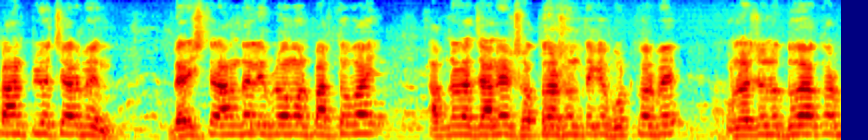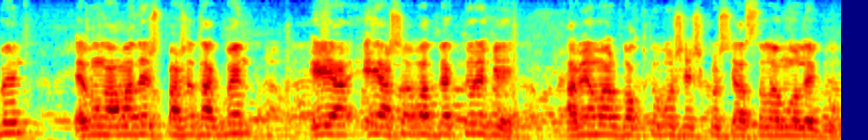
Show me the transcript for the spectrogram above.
প্রাণপ্রিয় চেয়ারম্যান ব্যারিস্টার আমদালিব রহমান পার্থ ভাই, আপনারা জানেন সতেরো আসন থেকে ভোট করবে, ওনার জন্য দোয়া করবেন। এবং আমাদের পাশে থাকবেন। এই এই আশাবাদ ব্যক্ত রেখে আমি আমার বক্তব্য শেষ করছি। আসসালামু আলাইকুম।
